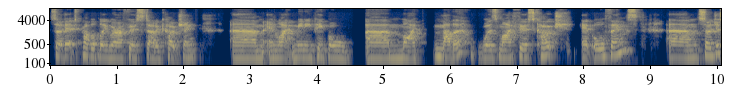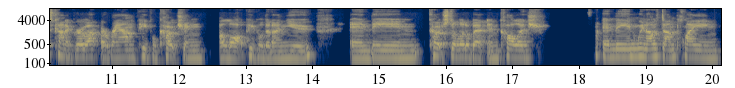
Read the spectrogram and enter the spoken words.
So that's probably where I first started coaching. Um, and like many people, um, my mother was my first coach at all things. Um, so I just kind of grew up around people coaching a lot, people that I knew, and then coached a little bit in college and then when I was done playing,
